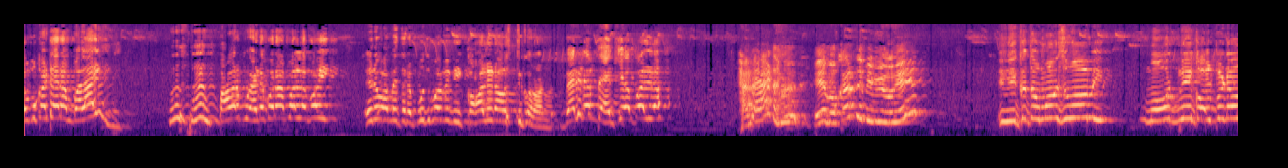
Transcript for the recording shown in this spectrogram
ලොබු කටරම් බලයින්නේ පවරපු වැඩ කරා පල්ල කොයි එනවා මෙතන පුදුම වෙවි කාලේ නාස්ති කරන්න. බැරි නම් බෑ කියා පල්ලා. හැබැයි ඒ මොකද්ද බිබියෝනේ ඒක තමා ස්වාමි? මෝත් මේ කල්පනා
